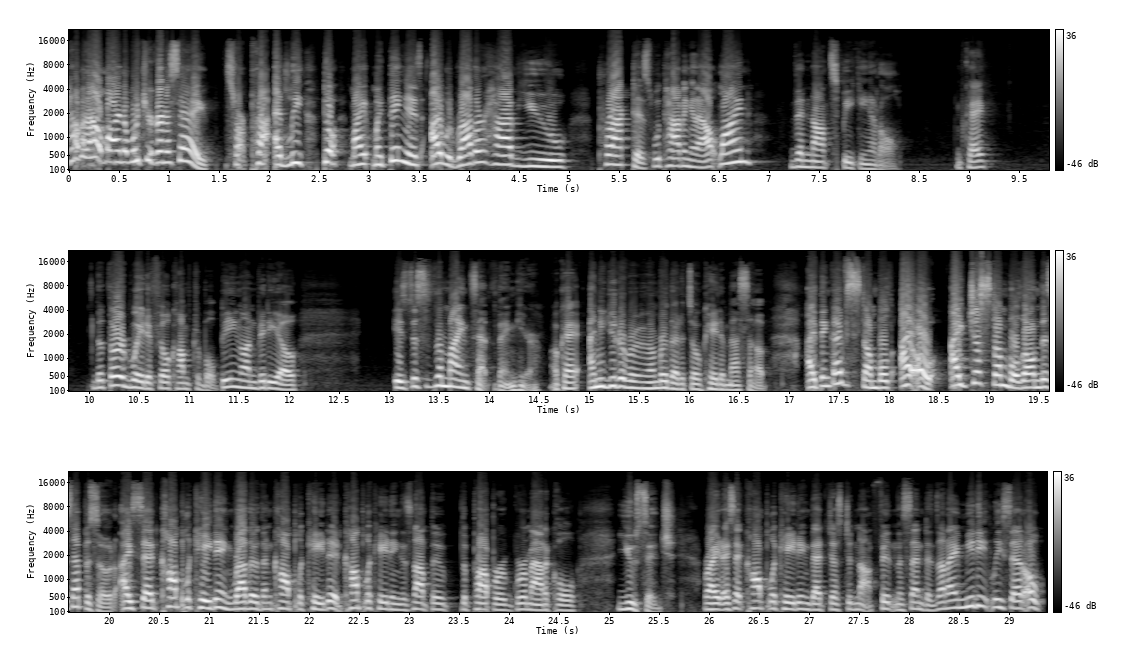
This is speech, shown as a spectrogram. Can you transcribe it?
Have an outline of what you're going to say. Start pra- at least. Don't. My my thing is, I would rather have you practice with having an outline than not speaking at all. Okay. The third way to feel comfortable being on video is this is the mindset thing here. Okay. I need you to remember that it's okay to mess up. I think I've stumbled. I, oh, I just stumbled on this episode. I said complicating rather than complicated. Complicating is not the, the proper grammatical usage, right? I said complicating that just did not fit in the sentence. And I immediately said, oh,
